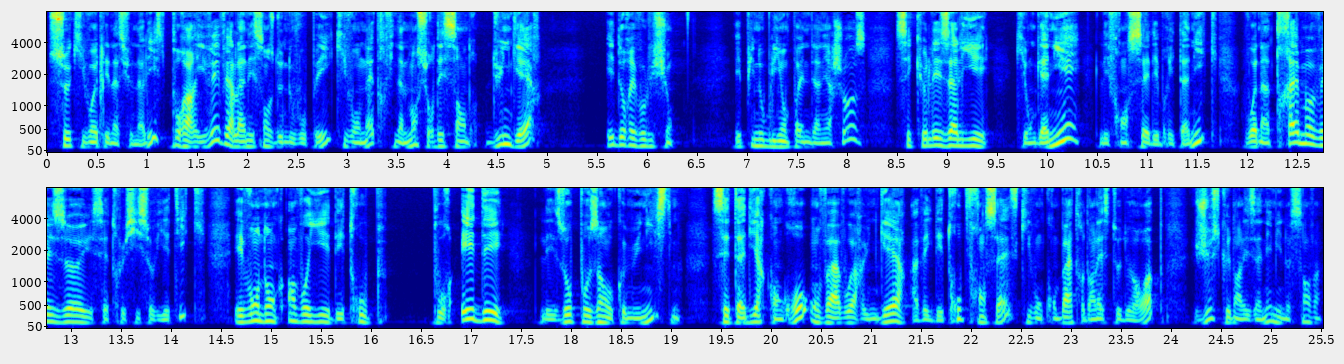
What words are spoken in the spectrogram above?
ceux qui vont être les nationalistes, pour arriver vers la naissance de nouveaux pays qui vont naître finalement sur des cendres d'une guerre et de révolution. Et puis n'oublions pas une dernière chose, c'est que les alliés qui ont gagné, les Français les Britanniques, voient d'un très mauvais œil cette Russie soviétique et vont donc envoyer des troupes pour aider les opposants au communisme, c'est-à-dire qu'en gros, on va avoir une guerre avec des troupes françaises qui vont combattre dans l'Est d'Europe jusque dans les années 1920.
